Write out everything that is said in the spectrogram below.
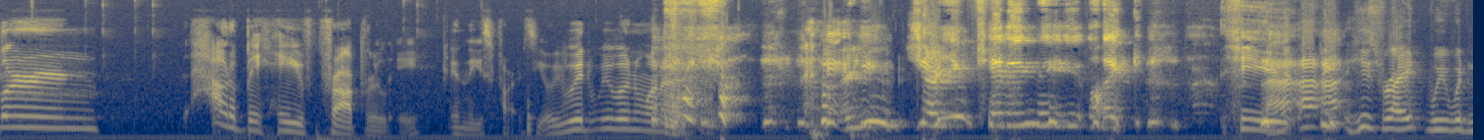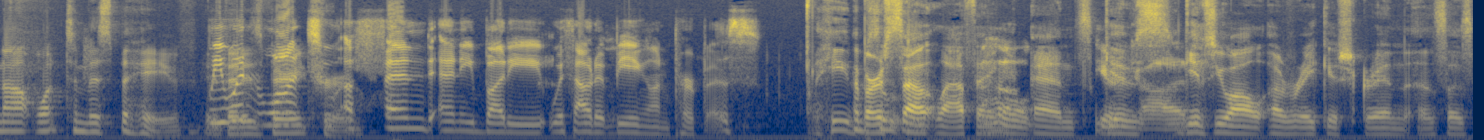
learn how to behave properly in these parts. We would we wouldn't want to. are you are you kidding me? Like He ah, ah, he's right. We would not want to misbehave. we That is wouldn't very want true. to offend anybody without it being on purpose. he bursts out laughing Oh, and gives God. gives you all a rakish grin and says,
